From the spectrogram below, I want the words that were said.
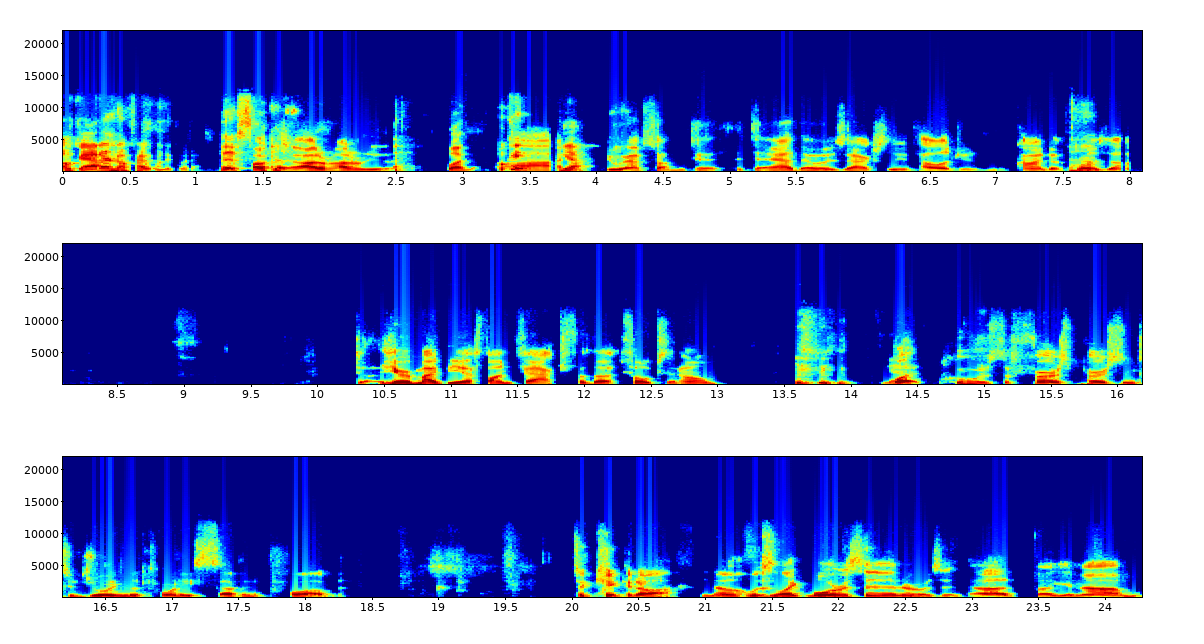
okay, I don't know if I want to go down this. okay i don't i don't either but Okay, I yeah. do have something to, to add that was actually intelligent kind of Uh-huh. was uh, here might be a fun fact for the folks at home Yeah. What? Who was the first person to join the 27 Club to kick it off? You know, was it like Morrison or was it uh fucking um?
